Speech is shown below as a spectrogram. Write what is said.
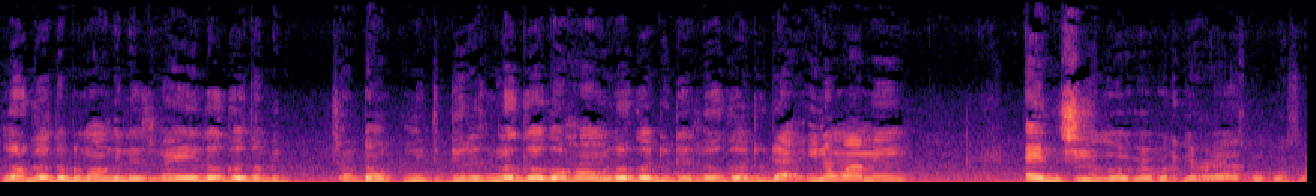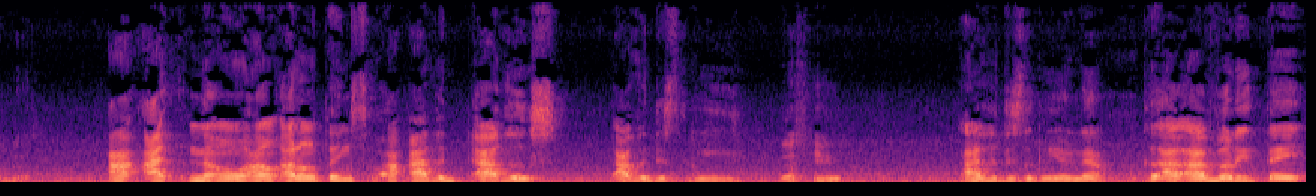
Little girls don't belong in this vein. Little girls don't be don't need to do this. Little girl go home. Little girl do this. Little girl do that. You know what I mean? And she, little girl about to get her ass whooped on Sunday. I, I no, I, don't- I don't think so. I, I to, I to, I to disagree. That's cute. I to disagree on that because I, I really think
